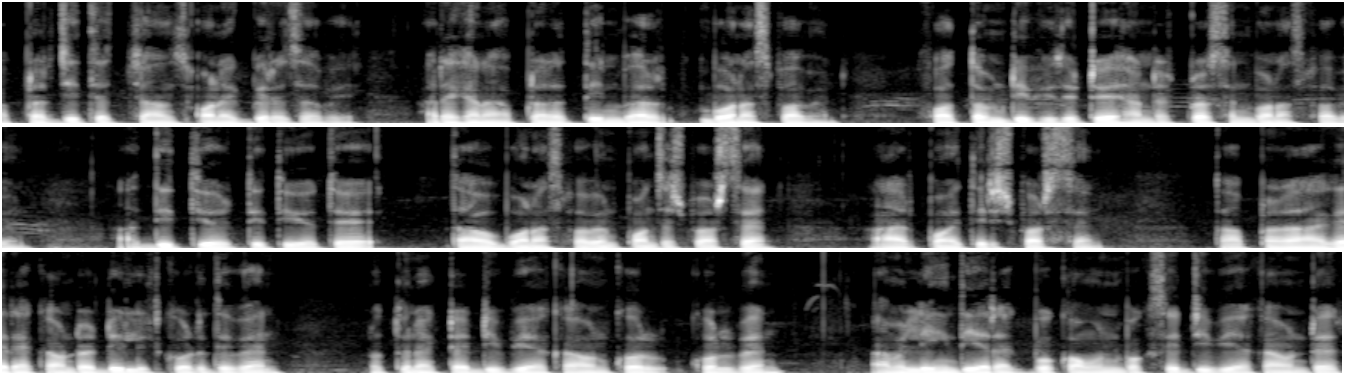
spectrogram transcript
আপনার জিতের চান্স অনেক বেড়ে যাবে। আর এখানে আপনারা তিনবার বোনাস পাবেন। প্রথম ডিপিজিটে হান্ড্রেড পার্সেন্ট বোনাস পাবেন। আর দ্বিতীয়, তৃতীয়তে তাও বোনাস পাবেন পঞ্চাশ পার্সেন্ট আর পঁয়ত্রিশ পার্সেন্ট তো আপনারা আগের অ্যাকাউন্টটা ডিলিট করে দেবেন। নতুন একটা ডিবি অ্যাকাউন্ট খুলবেন। আমি লিঙ্ক দিয়ে রাখব কমেন্ট বক্সে ডিবি অ্যাকাউন্টের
